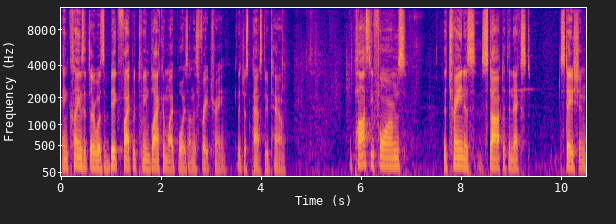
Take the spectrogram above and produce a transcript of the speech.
and claims that there was a big fight between black and white boys on this freight train that just passed through town. A posse forms, the train is stopped at the next station.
